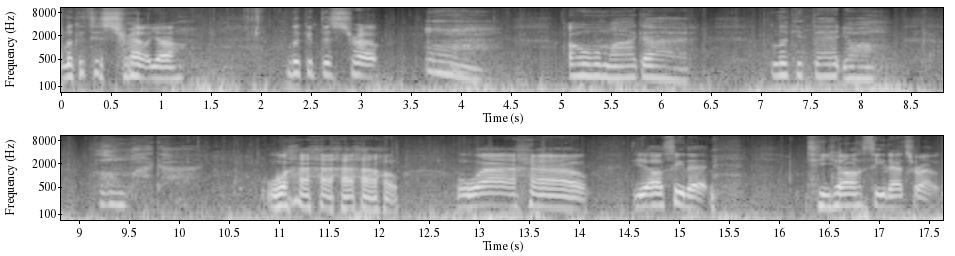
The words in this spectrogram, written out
Look at this trout, y'all. Look at this trout. Oh my God. Look at that, y'all. Oh my God. Wow. Wow. Do y'all see that? Do y'all see that trout?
